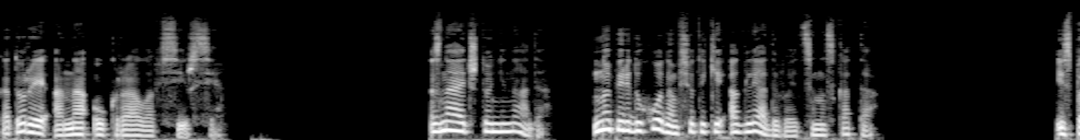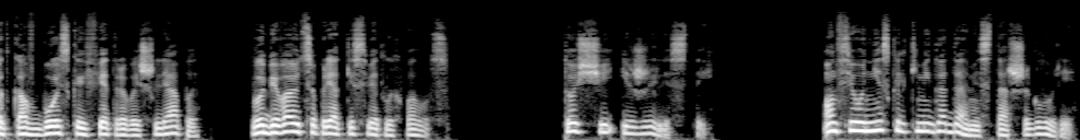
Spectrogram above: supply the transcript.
которые она украла в Сирсе. Знает, что не надо, но перед уходом все-таки оглядывается на скота. Из-под ковбойской фетровой шляпы выбиваются прядки светлых волос. Тощий и жилистый. Он всего несколькими годами старше Глории,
